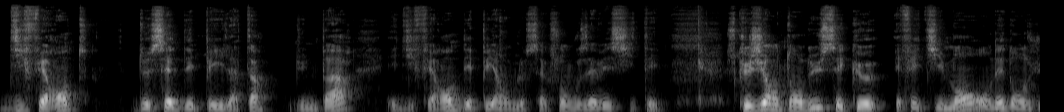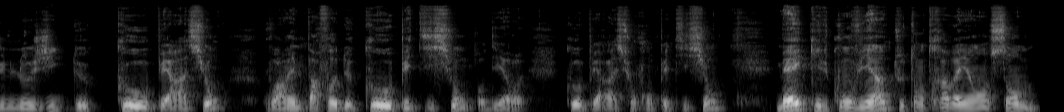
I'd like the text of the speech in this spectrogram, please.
différente de celle des pays latins, d'une part, et différente des pays anglo-saxons que vous avez cités. Ce que j'ai entendu, c'est que effectivement, on est dans une logique de coopération, voire même parfois de coopétition, pour dire coopération-compétition, mais qu'il convient, tout en travaillant ensemble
